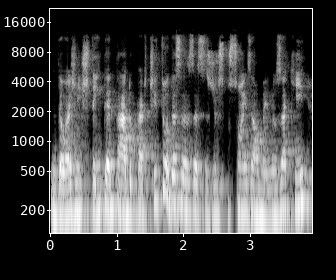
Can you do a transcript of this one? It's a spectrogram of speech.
Então, a gente tem tentado partir todas essas, essas discussões, ao menos aqui,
